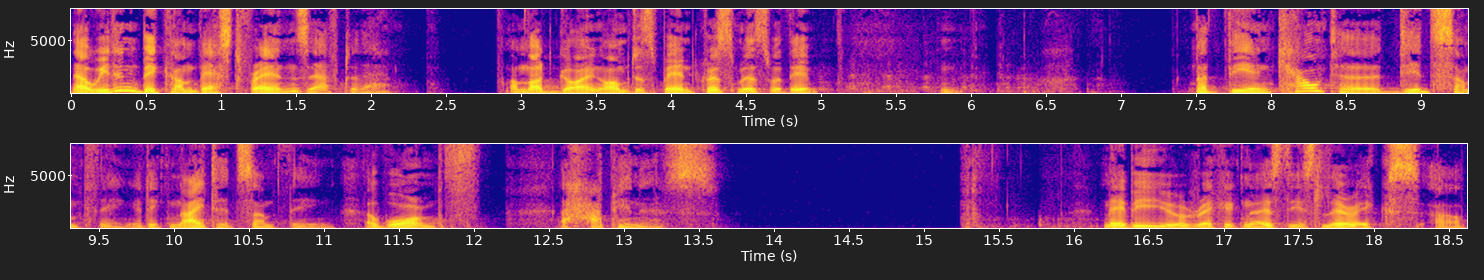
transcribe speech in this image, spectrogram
Now, we didn't become best friends after that. I'm not going home to spend Christmas with him. But the encounter did something, it ignited something a warmth, a happiness. Maybe you recognize these lyrics. I'll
